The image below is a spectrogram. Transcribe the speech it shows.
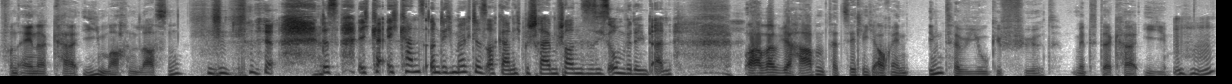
von einer KI machen lassen. das, ich kann es und ich möchte es auch gar nicht beschreiben. Schauen Sie sich unbedingt an. Aber wir haben tatsächlich auch ein Interview geführt mit der KI. Mhm.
